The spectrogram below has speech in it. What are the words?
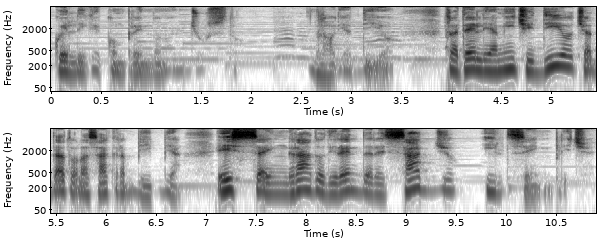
quelli che comprendono il giusto. Gloria a Dio. Fratelli e amici, Dio ci ha dato la Sacra Bibbia. Essa è in grado di rendere saggio il semplice.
